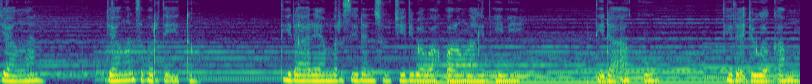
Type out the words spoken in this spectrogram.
Jangan, jangan seperti itu. Tidak ada yang bersih dan suci di bawah kolong langit ini. Tidak aku, tidak juga kamu.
